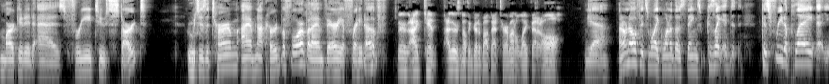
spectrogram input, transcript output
marketed as free to start, Oof. which is a term I have not heard before, but I am very afraid of. There's, I can't. I, there's nothing good about that term. I don't like that at all. Yeah. I don't know if it's like one of those things, cause like, cause free to play, eh,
